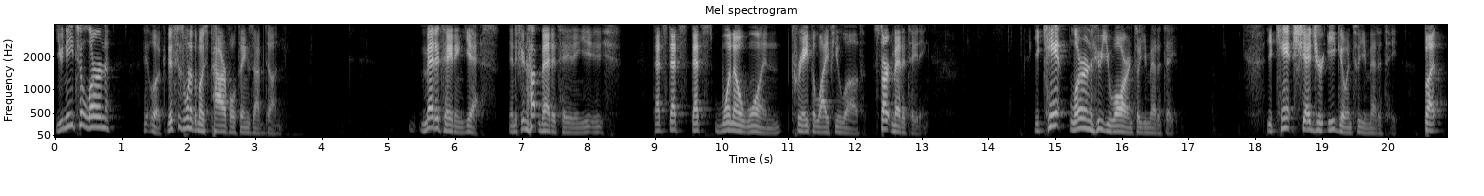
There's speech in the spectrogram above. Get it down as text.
You need to learn. Look, this is one of the most powerful things I've done. Meditating, yes. And if you're not meditating, you, that's that's that's 101 create the life you love. Start meditating. You can't learn who you are until you meditate. You can't shed your ego until you meditate. But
